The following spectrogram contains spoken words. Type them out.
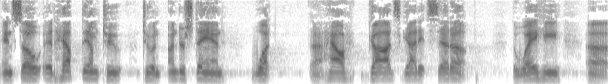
And so it helped them to, to understand what, uh, how God's got it set up, the way He uh,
